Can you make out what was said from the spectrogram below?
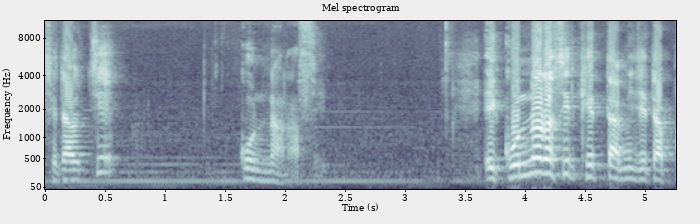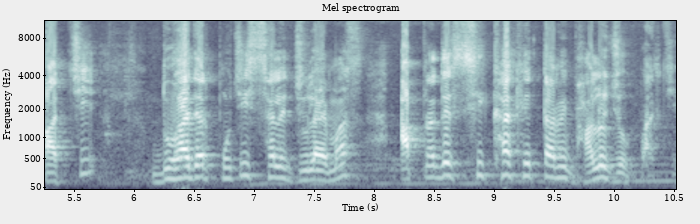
সেটা হচ্ছে কন্যা রাশি। এই কন্যা রাশির ক্ষেত্রে আমি যেটা পাচ্ছি দু হাজার পঁচিশ সালের জুলাই মাস, আপনাদের শিক্ষা ক্ষেত্রে আমি ভালো যোগ পাচ্ছি।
